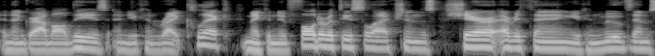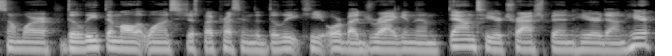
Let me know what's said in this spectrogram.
and then grab all these and you can right click, make a new folder with these selections, share everything, you can move them somewhere, delete them all at once just by pressing the delete key or by dragging them down to your trash bin here down here.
